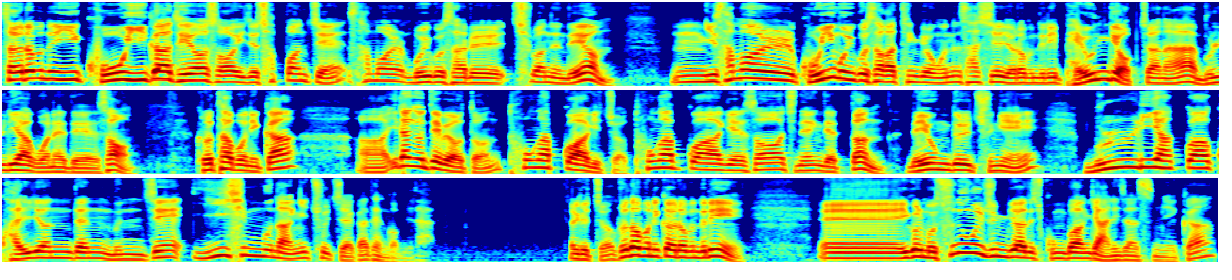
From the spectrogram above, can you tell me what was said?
자, 여러분들 이 고2가 되어서 이제 첫 번째 3월 모의고사를 치렀는데요. 음, 이 3월 고2 모의고사 같은 경우는 사실 여러분들이 배운 게 없잖아. 물리학 원에 대해서. 그렇다 보니까 아, 1학년 때 배웠던 통합과학이죠. 통합과학에서 진행됐던 내용들 중에 물리학과 관련된 문제 20문항이 출제가 된 겁니다. 알겠죠? 그러다 보니까 여러분들이 에, 이걸 뭐 수능을 준비하듯이 공부한 게 아니지 않습니까?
